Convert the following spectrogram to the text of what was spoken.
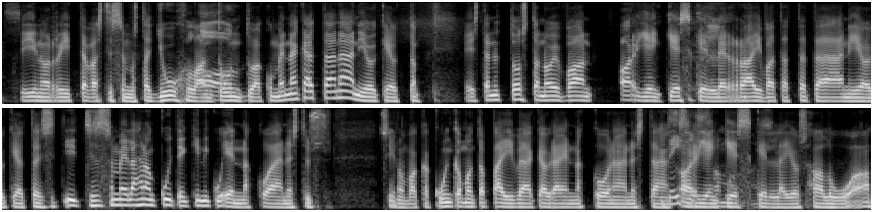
Siinä on riittävästi semmoista juhlan tuntua, kun mennään käyttämään äänioikeutta. Ei sitä nyt tosta noin vaan arjen keskelle raivata tätä äänioikeutta. Itse asiassa meillähän on kuitenkin niin kuin ennakkoäänestys Siinä on vaikka kuinka monta päivää käydä ennakkoon äänestään arjen keskellä, asia. jos haluaa.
